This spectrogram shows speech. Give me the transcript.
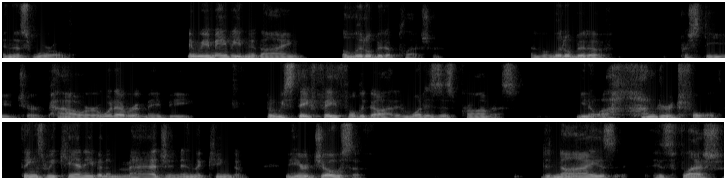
in this world, and we may be denying a little bit of pleasure and a little bit of prestige or power or whatever it may be, but we stay faithful to God. And what is his promise? You know, a hundredfold things we can't even imagine in the kingdom. And here Joseph denies his flesh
